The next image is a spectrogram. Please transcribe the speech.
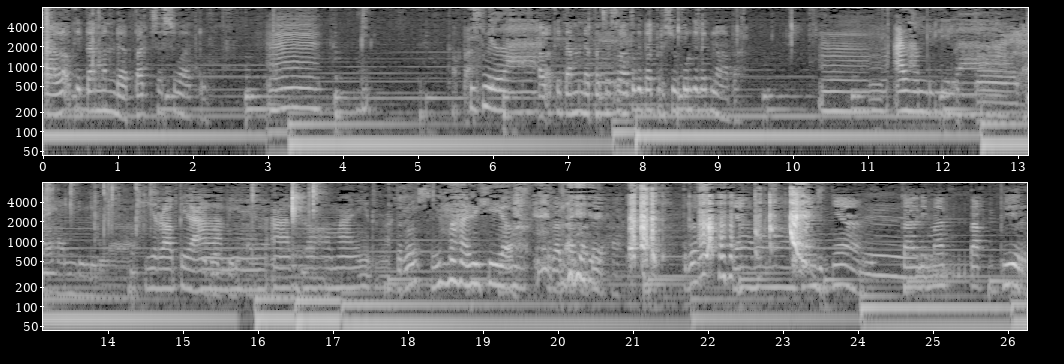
kalau kita mendapat sesuatu. Hmm, apa? Bismillah. kalau kita mendapat sesuatu kita bersyukur kita bilang apa? Hmm, Alhamdulillah. Betul, alhamdulillah. Rabbil alamin. Ar-rahmanir-rahim. terus? Maliki surat al-fatihah. Terus yang selanjutnya? Kalimat takbir.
